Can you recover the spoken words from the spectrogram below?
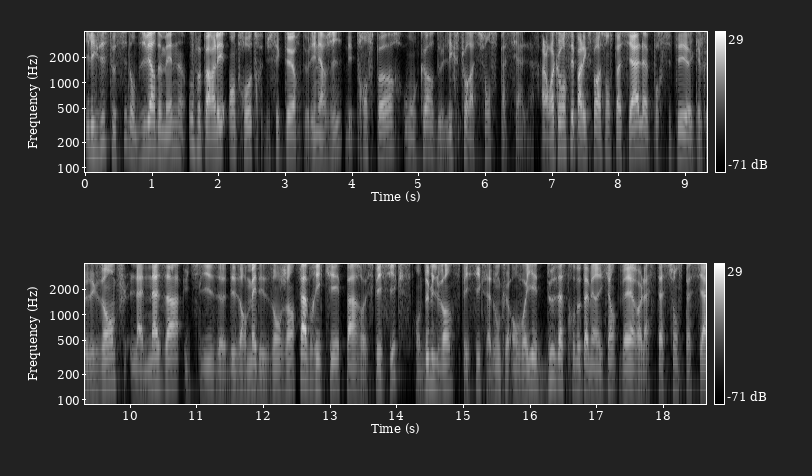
il existe aussi dans divers domaines. On peut parler entre autres du secteur de l'énergie, des transports ou encore de l'exploration spatiale. Alors on va commencer par l'exploration spatiale pour citer quelques exemples. La NASA utilise désormais des engins fabriqués par SpaceX. En 2020, SpaceX a donc envoyé deux astronautes américains vers la station spatiale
